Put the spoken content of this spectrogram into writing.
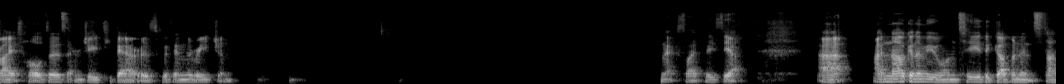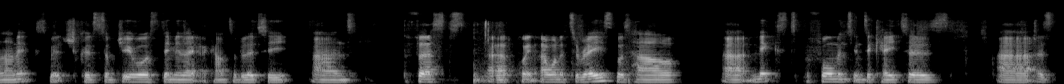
rights holders and duty bearers within the region. Next slide, please. Yeah. Uh, I'm now going to move on to the governance dynamics, which could subdue or stimulate accountability. And the first uh, point I wanted to raise was how uh, mixed performance indicators uh, as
